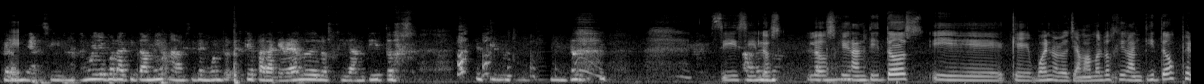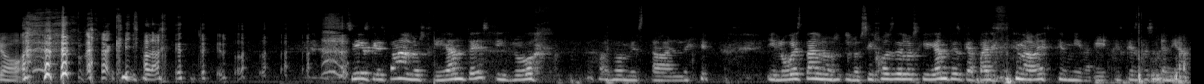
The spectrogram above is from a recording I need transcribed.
Pero Eh. mira si lo tengo yo por aquí también a ver si te encuentro. Es que para que veas lo de los gigantitos. Sí, sí, los, los gigantitos y que bueno, los llamamos los gigantitos, pero para que ya la gente lo- Sí, es que estaban los gigantes y luego. ¿Dónde estaba el de.? Y luego están los, los hijos de los gigantes que aparecen a veces. Mira, aquí, es que esto es genial.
